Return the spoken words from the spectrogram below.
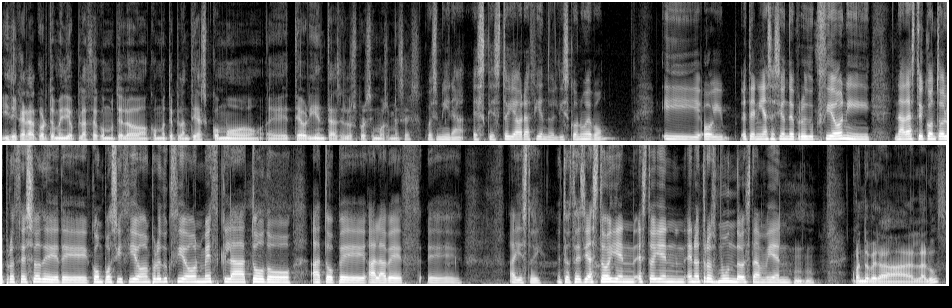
Y de cara al corto medio plazo, ¿cómo te, lo, cómo te planteas? ¿Cómo eh, te orientas en los próximos meses? Pues mira, es que estoy ahora haciendo el disco nuevo y hoy tenía sesión de producción y nada, estoy con todo el proceso de, composición, producción, mezcla, todo a tope a la vez. Eh, ahí estoy. Entonces ya estoy en, estoy en, otros mundos también. ¿Cuándo verá la luz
